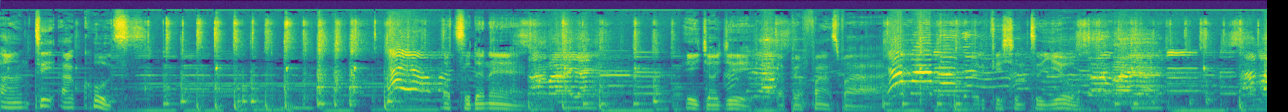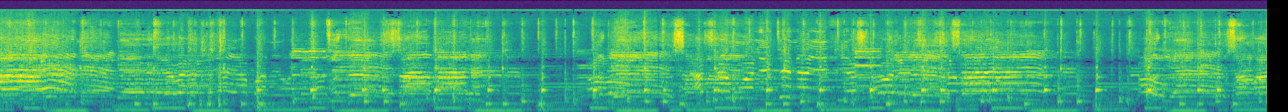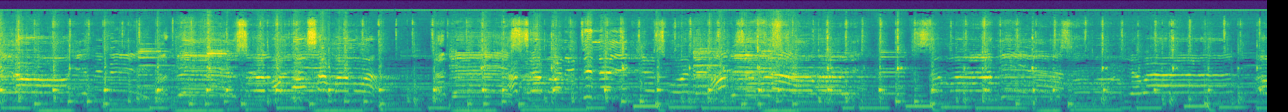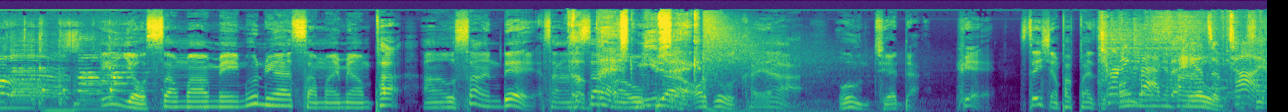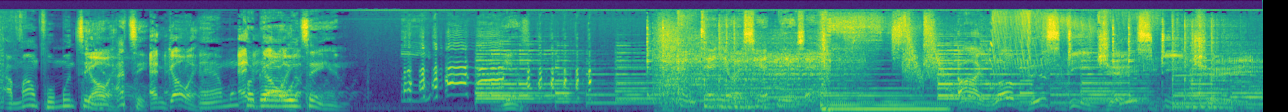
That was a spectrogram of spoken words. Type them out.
Auntie Akos. What's the name? Hey, Georgie, happy fans for dedication to you. Iyo sama me munia sama me ampa and Sunday san The sama best ubia music. odo kaya won tieda hwe station papa is the Turning back online the hello hands of time. a man for munte Going ati and going eh and kodo going. won say him yes Continuous hit music. I love this DJ. This DJ.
